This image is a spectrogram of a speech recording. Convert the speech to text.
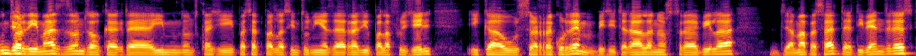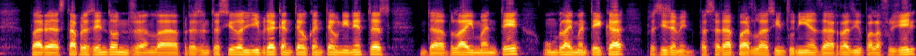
Un Jordi Mas, doncs, el que agraïm doncs, que hagi passat per la sintonia de Ràdio Palafrugell i que us recordem, visitarà la nostra vila demà passat, divendres, per estar present doncs, en la presentació del llibre Canteu, canteu, ninetes, de Blai Manté, un Blai Manté que, precisament, passarà per la sintonia de Ràdio Palafrugell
